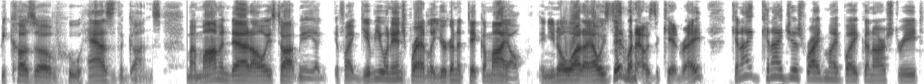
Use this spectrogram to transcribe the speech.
because of who has the guns. My mom and dad always taught me, if I give you an inch, Bradley, you're going to take a mile. And you know what? I always did when I was a kid, right? Can I can I just ride my bike on our street?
